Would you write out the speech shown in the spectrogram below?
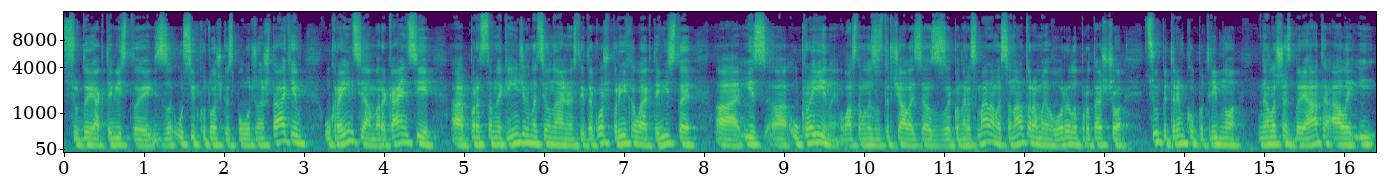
сюди активісти з усіх куточків Сполучених Штатів, українці, американці, представники інших національностей. Також приїхали активісти із України. Власне, вони зустрічалися з конгресменами, сенаторами, говорили про те, що цю підтримку потрібно не лише зберігати, але і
